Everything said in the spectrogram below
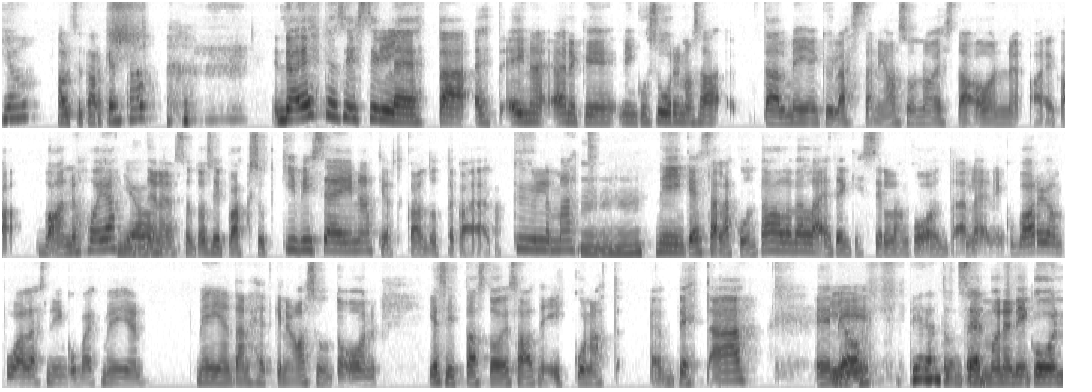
joo. Haluatko tarkentaa? No ehkä siis silleen, että, että ei nä, ainakin niin kuin suurin osa täällä meidän kylässä niin asunnoista on aika vanhoja. Joo. Ja näissä on tosi paksut kiviseinät, jotka on totta kai aika kylmät. Mm-hmm. niin kesällä kuin talvella, etenkin silloin, kun on tälleen niin kuin varjon puolessa, niin kuin vaikka meidän, meidän tämänhetkinen asunto on, ja sitten taas toisaalta ne ikkunat vetää, eli Joo, tiedän tunteen. semmoinen niin kuin,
